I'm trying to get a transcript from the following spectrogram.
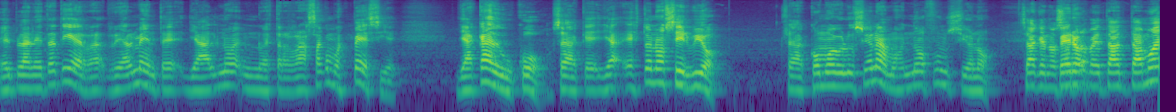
el planeta Tierra realmente, ya nu- nuestra raza como especie, ya caducó. O sea, que ya esto no sirvió. O sea, como evolucionamos, no funcionó. O sea que nosotros Pero- pues, estamos,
